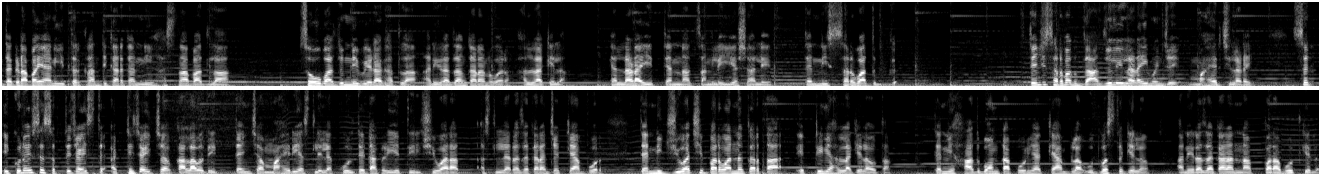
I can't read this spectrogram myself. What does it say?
दगडाबाई आणि इतर क्रांतिकारकांनी हसनाबादला चौबाजूंनी वेढा घातला आणि रजाकारांवर हल्ला केला. या लढाईत त्यांना चांगले यश आले. त्यांनी सर्वात ग- त्यांची सर्वात गाजलेली लढाई म्हणजे माहेरची लढाई. सन एकोणीसशे सत्तेचाळीस ते अठ्ठेचाळीसच्या कालावधीत त्यांच्या माहेरी असलेल्या कोलते टाकळी येथील शिवारात असलेल्या रजाकारांच्या कॅम्पवर त्यांनी जीवाची पर्वा न करता एकटीने हल्ला केला होता. त्यांनी हातबॉम्ब टाकून या कॅम्पला उद्ध्वस्त केलं आणि रजाकारांना पराभूत केलं.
